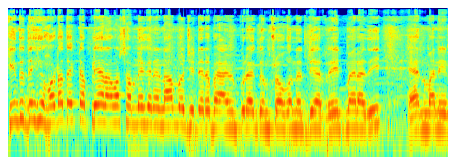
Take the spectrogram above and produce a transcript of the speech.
কিন্তু দেখি হঠাৎ একটা প্লেয়ার আমার সামনে এখানে নামলো, যেটার ভাই আমি পুরো একদম ট্রগনের দিয়ে রেড মারা দিই। অ্যান্ড মানে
